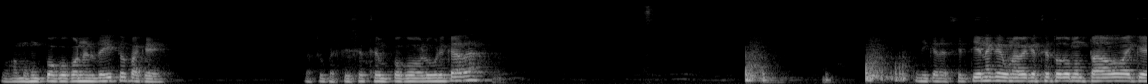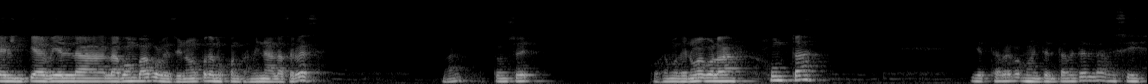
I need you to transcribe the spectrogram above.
mojamos un poco con el dedito para que la superficie esté un poco lubricada. Ni que decir tiene que una vez que esté todo montado hay que limpiar bien la, bomba porque si no podemos contaminar la cerveza. Entonces cogemos de nuevo la junta y esta vez vamos a intentar meterla a ver si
